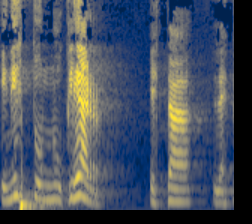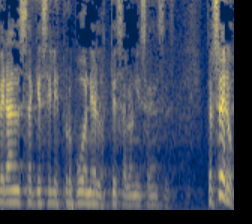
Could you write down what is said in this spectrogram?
En esto nuclear está la esperanza que se les propone a los tesalonicenses. Tercero,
